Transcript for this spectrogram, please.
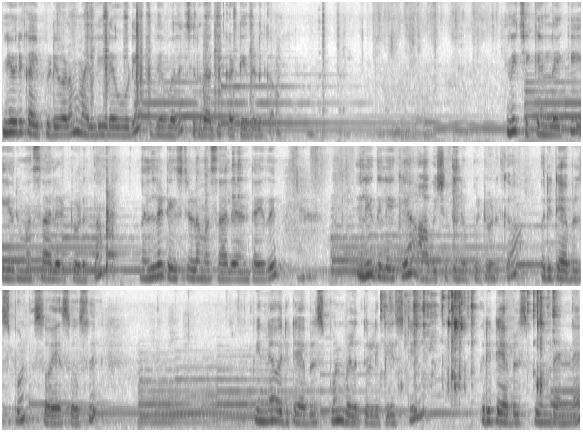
ഇനി ഒരു കൈപ്പിടിയോളം മല്ലിയില കൂടി ഇതേപോലെ ചെറുതാക്കി കട്ട് ചെയ്തെടുക്കാം. ഇനി ചിക്കനിലേക്ക് ഈ ഒരു മസാല ഇട്ട് കൊടുക്കാം. നല്ല ടേസ്റ്റുള്ള മസാലയാണ് കേട്ടോ ഇത്. ഇനി ഇതിലേക്ക് ആവശ്യത്തിന് ഉപ്പിട്ട് കൊടുക്കുക ഒരു ടേബിൾ സ്പൂൺ സോയ സോസ്. പിന്നെ ഒരു ടേബിൾ സ്പൂൺ വെളുത്തുള്ളി പേസ്റ്റ്. ഒരു ടേബിൾ സ്പൂൺ തന്നെ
